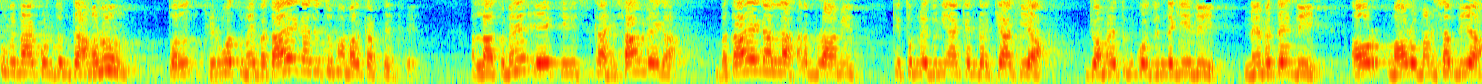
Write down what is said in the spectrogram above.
کم بما کن تم تعملون۔ تو پھر وہ تمہیں بتائے گا جو تم عمل کرتے تھے۔ اللہ تمہیں ایک چیز کا حساب لے گا۔ بتائے گا اللہ رب العامین کہ تم نے دنیا کے اندر کیا کیا، جو ہم نے تم کو زندگی دی، نعمتیں دی اور مال و منصب دیا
